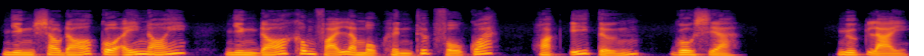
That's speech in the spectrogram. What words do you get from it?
Nhưng sau đó cô ấy nói, nhưng đó không phải là một hình thức phổ quát, hoặc ý tưởng, Gosia. Ngược lại,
